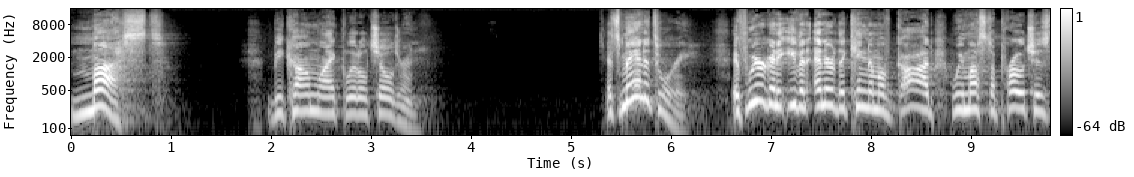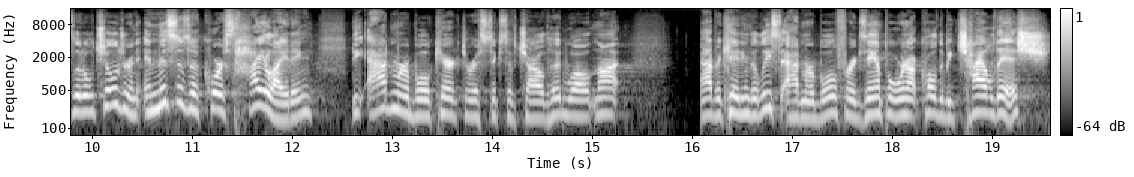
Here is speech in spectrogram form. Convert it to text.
must become like little children. It's mandatory. If we are going to even enter the kingdom of God, we must approach as little children. And this is, of course, highlighting the admirable characteristics of childhood while not advocating the least admirable. For example, we're not called to be childish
